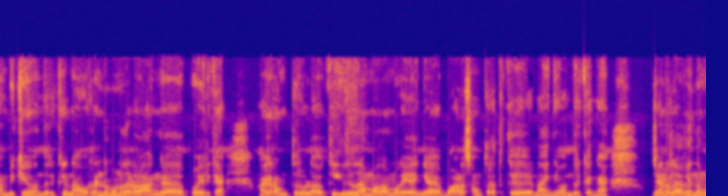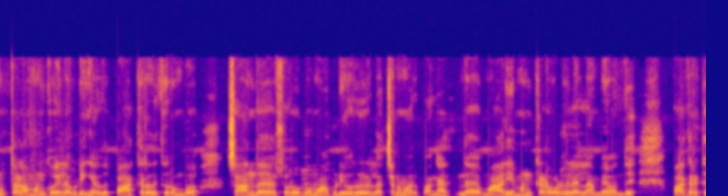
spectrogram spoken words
நம்பிக்கையும் வந்திருக்கு. நான் ஒரு ரெண்டு மூணு தடவை அங்கே போயிருக்கேன் அகரம் திருவிழாவுக்கு. இதுதான் முத முறையாக இங்கே பாலசமுத்திரத்துக்கு நான் இங்கே வந்திருக்கேங்க. ஜென்ரலாகவே இந்த முத்தாளம்மன் கோயில் அப்படிங்கிறது பார்க்கறதுக்கு ரொம்ப சார்ந்த ஸ்வரூபமாக அப்படி ஒரு லட்சணமாக இருப்பாங்க. இந்த மாரியம்மன் கடவுள்கள் எல்லாமே வந்து பார்க்கறக்கு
